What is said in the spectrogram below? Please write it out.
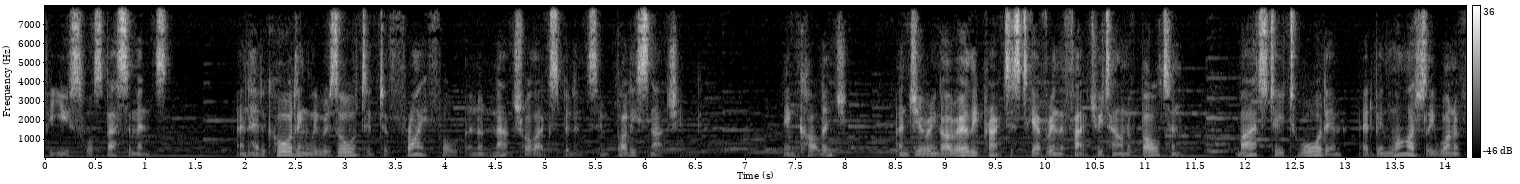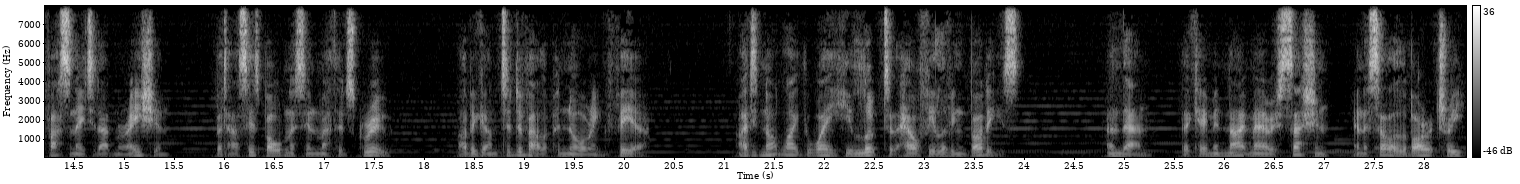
for useful specimens, and had accordingly resorted to frightful and unnatural expedients in body snatching. In college, and during our early practice together in the factory town of Bolton, my attitude toward him had been largely one of fascinated admiration, but as his boldness in methods grew, I began to develop a gnawing fear. I did not like the way he looked at healthy living bodies. And then there came a nightmarish session in a cellar laboratory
